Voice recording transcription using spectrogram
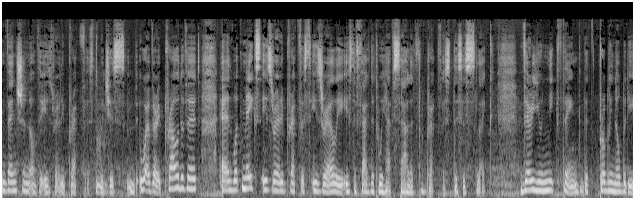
invention of the Israeli breakfast, mm. which is we're very proud of it. And what makes Israeli breakfast Israeli is the fact that we have salad for breakfast. This is like very unique thing that probably nobody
